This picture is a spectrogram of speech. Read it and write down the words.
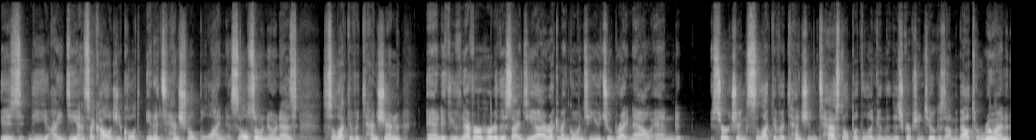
is the idea in psychology called inattentional blindness, also known as selective attention. And if you've never heard of this idea, I recommend going to YouTube right now and searching selective attention test. I'll put the link in the description too, because I'm about to ruin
